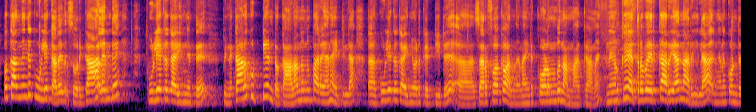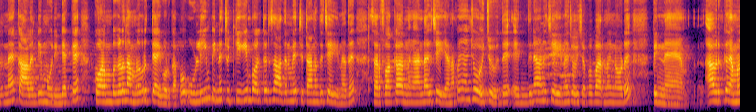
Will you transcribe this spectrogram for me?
അപ്പോൾ കന്നിന്റെ കുളിയൊക്കെ അതായത് സോറി കാളന്റെ കുളിയൊക്കെ കഴിഞ്ഞിട്ട് പിന്നെ കാള കുട്ടിയാണ് കേട്ടോ കാളാന്നൊന്നും പറയാനായിട്ടില്ല. കുളിയൊക്കെ കഴിഞ്ഞ ഇവിടെ കെട്ടിയിട്ട് സർഫൊക്കെ വന്നാണ്. അതിന്റെ കുളമ്പ് നന്നാക്കുകയാണ് നിങ്ങൾക്ക് എത്ര പേർക്ക് അറിയാമെന്നറിയില്ല ഇങ്ങനെ കൊണ്ടുവരുന്ന കാളന്റെയും മോരിന്റെ ഒക്കെ കുളമ്പുകൾ നമ്മൾ വൃത്തിയാക്കി കൊടുക്കുക അപ്പോൾ ഉള്ളിയും പിന്നെ ചുറ്റികയും പോലത്തെ ഒരു സാധനം വെച്ചിട്ടാണ് ഇത് ചെയ്യുന്നത് സർഫൊക്കെ വന്നുങ്ങാണ്ട് അത് ചെയ്യണം. അപ്പോൾ ഞാൻ ചോദിച്ചു ഇത് എന്തിനാണ് ചെയ്യണത്? ചോദിച്ചപ്പോൾ പറഞ്ഞു എന്നോട് പിന്നെ അവർക്ക് നമ്മൾ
